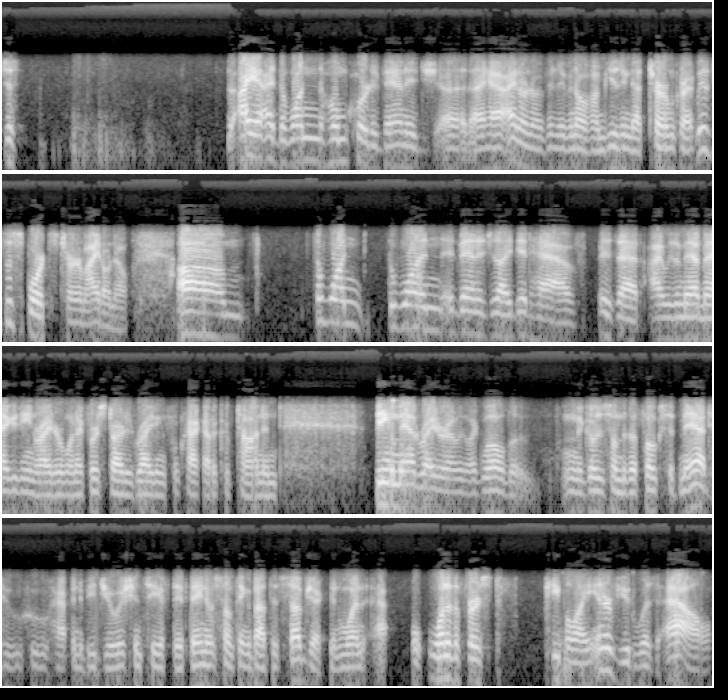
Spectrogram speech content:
just I had the one home court advantage uh, that I had. I don't know, I don't even know if I'm using that term correctly. It's a sports term. I don't know. Um, the one the one advantage that I did have is that I was a Mad magazine writer when I first started writing from Krakow to Krypton, and being a Mad writer, I was like, well, the, I'm going to go to some of the folks at Mad who who happen to be Jewish and see if if they know something about this subject. And when uh, one of the first people I interviewed was Al,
